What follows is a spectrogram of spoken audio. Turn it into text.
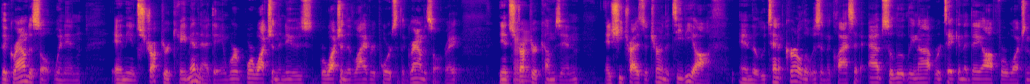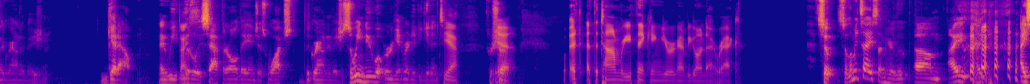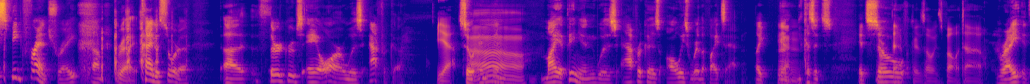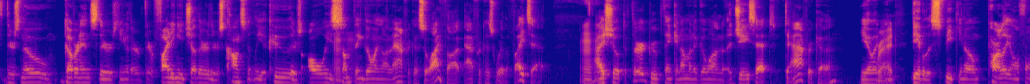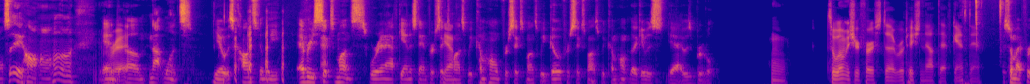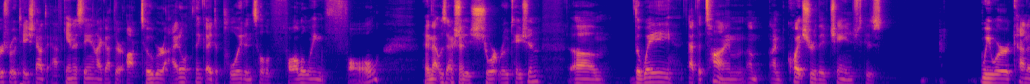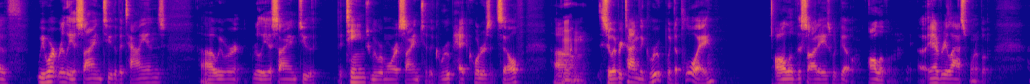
the ground assault went in. And the instructor came in that day, and we're, we're watching the news. We're watching the live reports of the ground assault, right? The instructor comes in, and she tries to turn the TV off. And the lieutenant colonel that was in the class said, Absolutely not. We're taking the day off. We're watching the ground invasion. Get out. And we Nice. literally sat there all day and just watched the ground invasion. So we knew what we were getting ready to get into. Yeah. For sure. Yeah. At, at the time, were you thinking you were going to be going to Iraq? So so let me tell you something here, Luke. Um, I, I I speak French, right? Um, Right. kind of, sort of. Uh, third group's AOR was Africa. Yeah. So, and- and oh, my opinion was Africa is always where the fight's at. Like, Yeah. Mhm. because it's it's so North Africa is always volatile. right. It's there's no governance. There's you know they're they're fighting each other. There's constantly a coup. There's always Mhm. something going on in Africa. So I thought Africa's where the fight's at. Mhm. I show up to third group thinking I'm going to go on a JCET to Africa, you know, and, Right. and be able to speak, you know, parler en français, ha ha ha, and Right. um, not once. You know, it was constantly every six months we're in Afghanistan for six Yeah. months. We come home for six months. We go for six months. We come home. Like it was, yeah, it was brutal. So when was your first uh, rotation out to Afghanistan? So my first rotation out to Afghanistan, I got there October. I don't think I deployed until the following fall, and that was actually a short rotation. Um, the way at the time, I'm I'm quite sure they've changed because we were kind of we weren't really assigned to the battalions. Uh, we weren't really assigned to the, the teams. We were more assigned to the group headquarters itself. Um, Mhm. So every time the group would deploy, all of the Saudis would go, all of them, uh, every last one of them.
